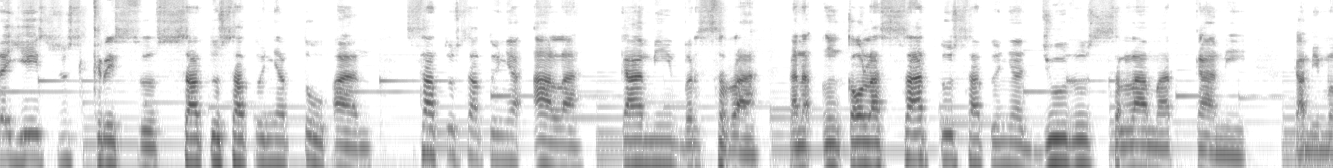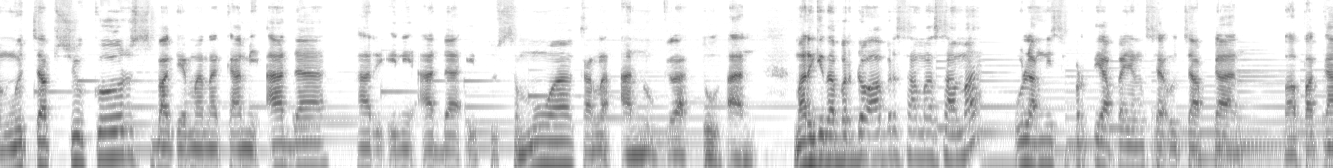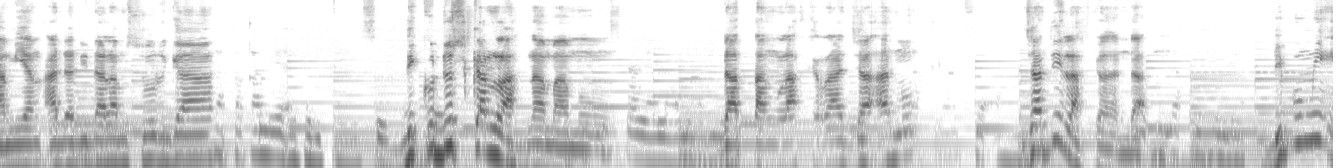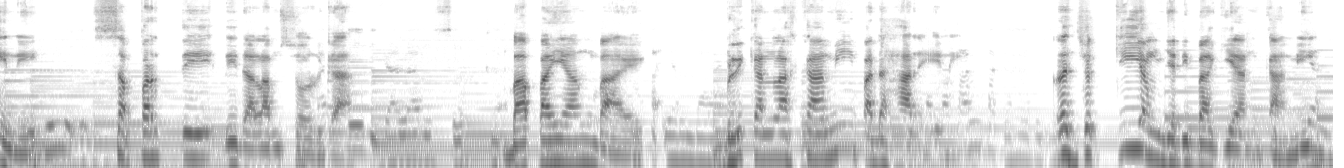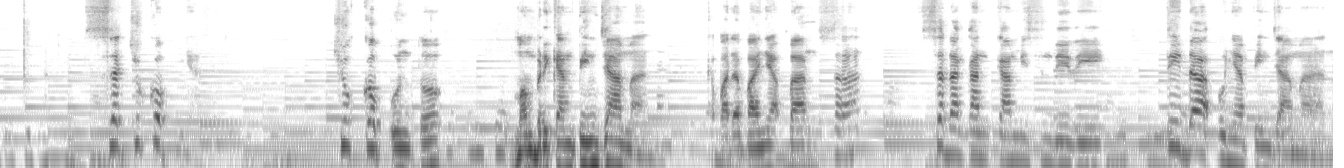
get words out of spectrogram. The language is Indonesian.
kepada Yesus Kristus, satu-satunya Tuhan, satu-satunya Allah, kami berserah karena Engkaulah satu-satunya juru selamat kami. Kami mengucap syukur sebagaimana kami ada, hari ini ada itu semua karena anugerah Tuhan. Mari kita berdoa bersama-sama, ulangi seperti apa yang saya ucapkan. Bapa kami yang ada di dalam surga, dikuduskanlah namamu, datanglah kerajaanmu, jadilah kehendakmu. Di bumi ini seperti di dalam surga. Bapa yang baik, berikanlah kami pada hari ini rejeki yang menjadi bagian kami. secukupnya. Cukup untuk memberikan pinjaman kepada banyak bangsa, sedangkan kami sendiri tidak punya pinjaman.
